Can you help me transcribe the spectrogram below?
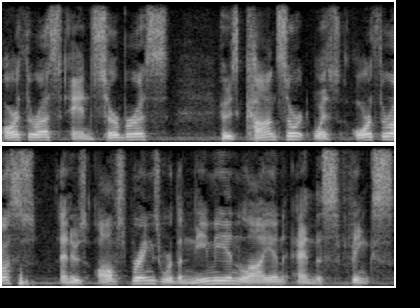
Orthrus and Cerberus, whose consort was Orthrus, and whose offsprings were the Nemean lion and the Sphinx.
